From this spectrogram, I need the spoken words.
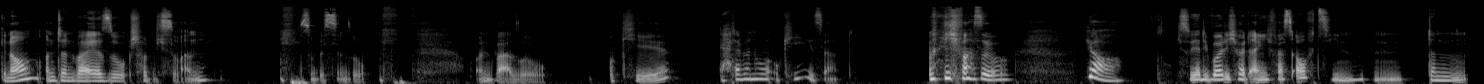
genau. Und dann war er so, schaut mich so an, so ein bisschen so und war so, okay. Er hat aber nur okay gesagt. Ich war so, ja. Ich so, ja, die wollte ich heute eigentlich fast aufziehen. Und dann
